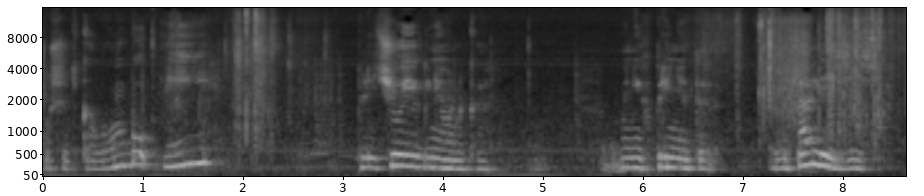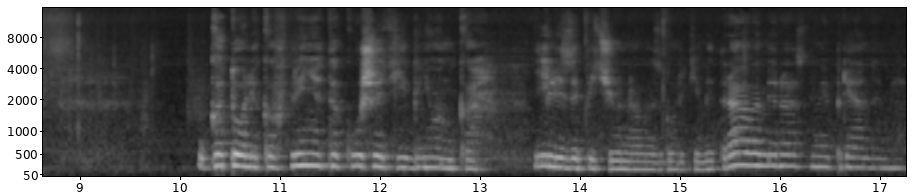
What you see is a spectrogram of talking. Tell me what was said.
Кушать коломбу и плечо ягненка. У них принято в Италии здесь, у католиков принято кушать ягненка или запеченного с горькими травами разными пряными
